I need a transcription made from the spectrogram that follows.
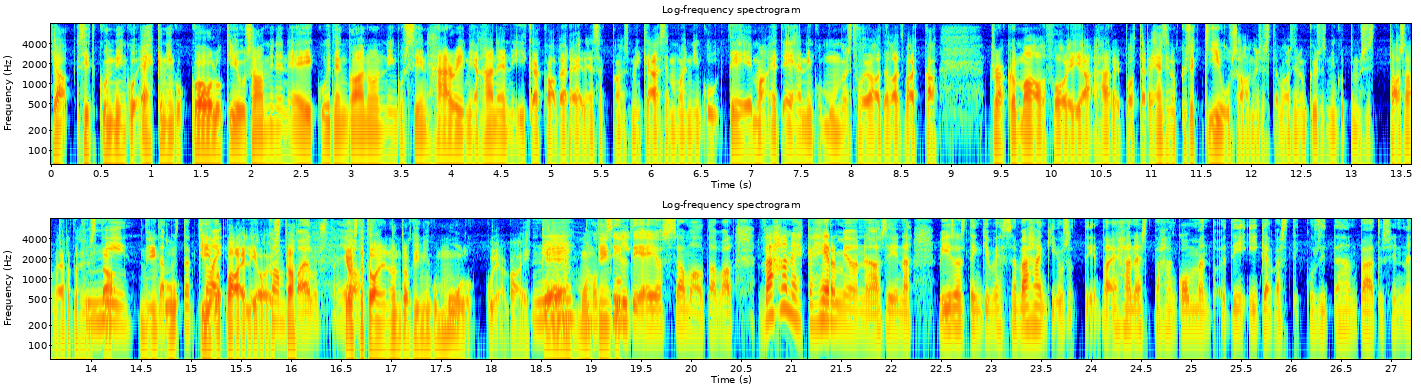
Ja sitten kun niinku, ehkä niinku koulukiusaaminen ei kuitenkaan ole niinku siinä Harryn ja hänen ikäkavereidensa kanssa mikään semmoinen niinku teema, että eihän niinku mun mielestä voi ajatella, että vaikka Draco Malfoy ja Harry Potter, eihän siinä ole kyse kiusaamisesta, vaan siinä on kyse niinku tämmöisistä tasavertaisista Niin, tämmöistä tai- kilpailijoista, joista toinen on toki niinku mulkku ja kaikkea. Niin, mut mutta niinku, silti ei ole samalla tavalla. Vähän ehkä Hermionea siinä viisasten kivessä vähän kiusattiin tai hänestä vähän kommentoitiin ikävästi, kun sitten hän päätyi sinne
